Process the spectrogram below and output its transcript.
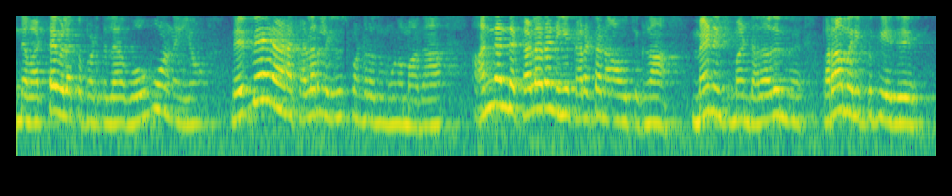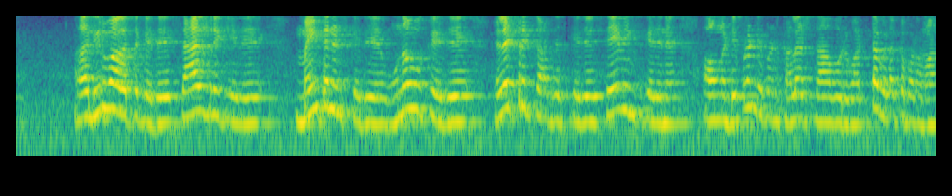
இந்த வட்ட விளக்கப்படத்தில் ஒவ்வொன்றையும் வெவ்வேறான கலரில் யூஸ் பண்ணுறது மூலமாக தான் அந்தந்த கலரை நீங்கள் கரெக்டாக நான் வச்சுக்கலாம். மேனேஜ்மெண்ட் அதாவது பராமரிப்புக்கு எது? அதாவது நிர்வாகத்துக்கு எது சேலரிக்கு எது மெயின்டெனன்ஸ்க்கு எது உணவுக்கு எது எலக்ட்ரிக் சார்ஜஸ்க்கு எது சேவிங்ஸ்க்கு எதுன்னு அவங்க டிஃப்ரெண்ட் டிஃப்ரெண்ட் கலர்ஸாக ஒரு வட்ட விளக்கப்படமாக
